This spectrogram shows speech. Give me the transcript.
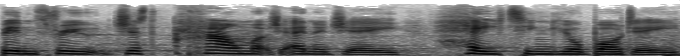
been through just how much energy hating your body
